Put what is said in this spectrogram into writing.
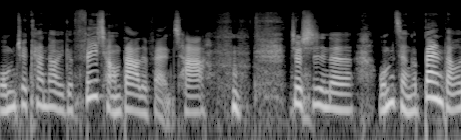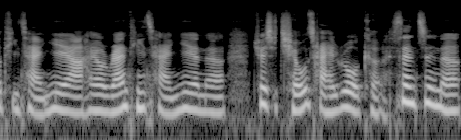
我们却看到一个非常大的反差，就是呢，我们整个半导体产业啊，还有软体产业呢，却是求才若渴，甚至呢。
